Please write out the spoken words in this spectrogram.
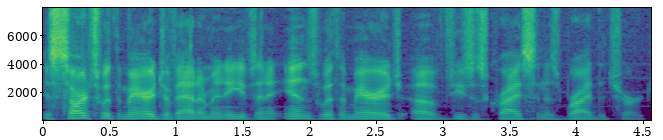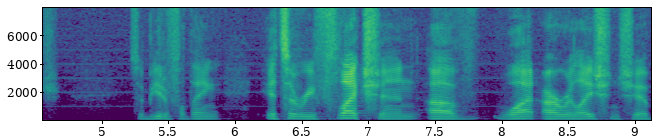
It starts with the marriage of Adam and Eve, and it ends with the marriage of Jesus Christ and his bride, the church. It's a beautiful thing. It's a reflection of what our relationship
